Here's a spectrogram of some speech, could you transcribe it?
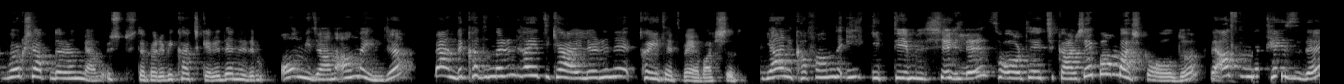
workshopların yani üst üste böyle birkaç kere denedim olmayacağını anlayınca ben de kadınların hayat hikayelerini kayıt etmeye başladım. Yani kafamda ilk gittiğim şeyle ortaya çıkan şey bambaşka oldu. Ve aslında tezde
